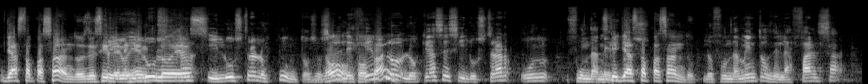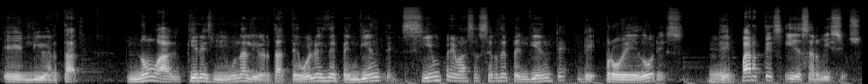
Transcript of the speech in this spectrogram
ya está pasando. Es decir, Pero el ejemplo ilustra, es, ilustra los puntos. O sea, No, el ejemplo total. lo que hace es ilustrar un es fundamento. que ya está pasando. los fundamentos de la falsa eh, libertad. No adquieres ninguna libertad, te vuelves dependiente, siempre vas a ser dependiente de proveedores, de Mm. partes y de servicios.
